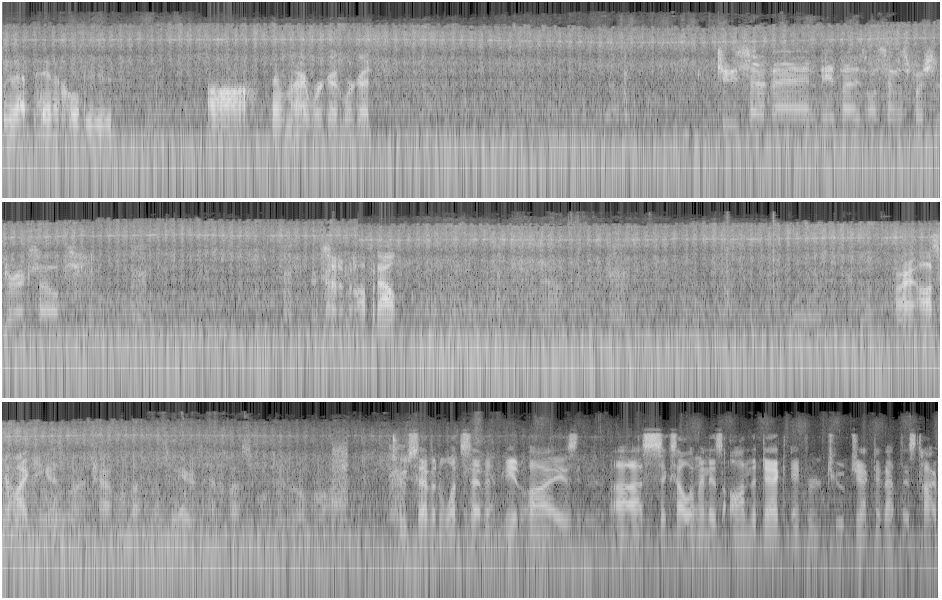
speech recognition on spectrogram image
Look at that tentacle, dude. Aw, never mind. Alright, we're good, we're good. Two seven, be advised, one seven is pushing direct south. Set up an Pop it out. Alright, Oscar Mike. You guys want to travel left those spears ahead of us? We'll do overwatch. 2717, be advised. Uh, 6 element is on the deck en route to objective at this time.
